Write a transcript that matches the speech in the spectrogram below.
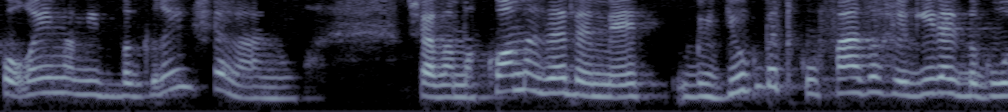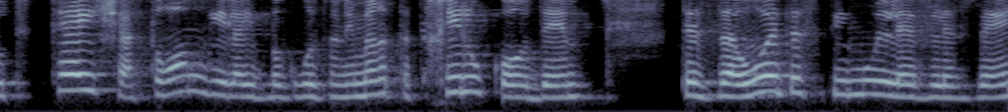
קורה עם המתבגרים שלנו. עכשיו, המקום הזה באמת, בדיוק בתקופה הזו של גיל ההתבגרות, תשע, טרום גיל ההתבגרות, ואני אומרת, תתחילו קודם, תזהו את זה, שימו לב לזה,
